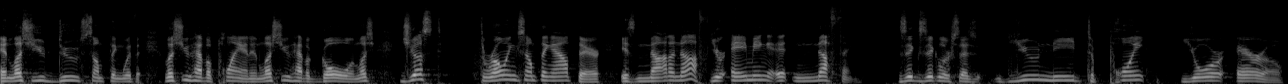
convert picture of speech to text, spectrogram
Unless you do something with it, unless you have a plan, unless you have a goal, unless just throwing something out there is not enough. You're aiming at nothing. Zig Ziglar says you need to point your arrow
